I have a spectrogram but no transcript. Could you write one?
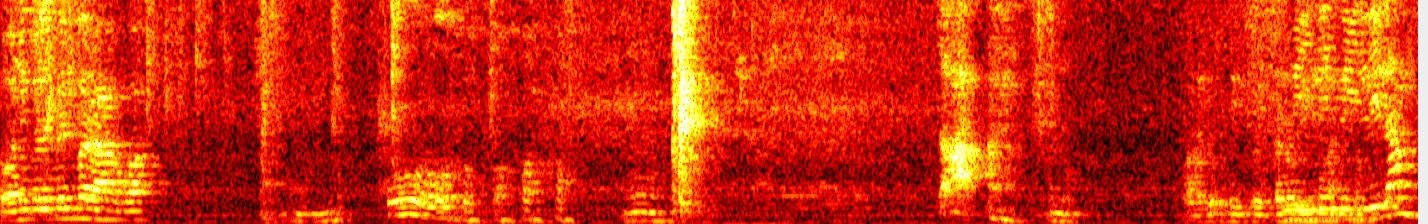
Galing ko level barakwa. Oh. Hmm. Ta. Ano? Palo dito. Mili-mili lang.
